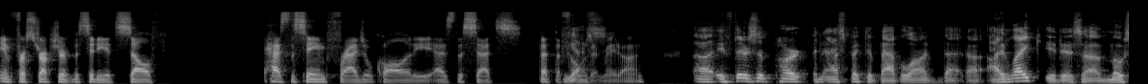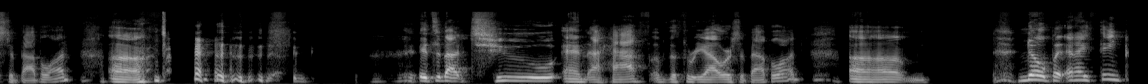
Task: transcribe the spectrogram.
infrastructure of the city itself has the same fragile quality as the sets that the films Yes. are made on. Uh, if there's a part, an aspect of Babylon that uh, I like, it is uh, most of Babylon. Uh, it's about two and a half of the three hours of Babylon. Um, no, but and I think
